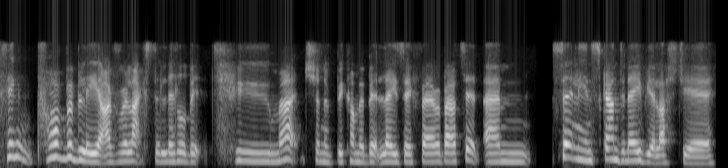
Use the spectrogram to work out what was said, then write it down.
I think probably I've relaxed a little bit too much and have become a bit laissez-faire about it. Um, certainly in Scandinavia last year,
